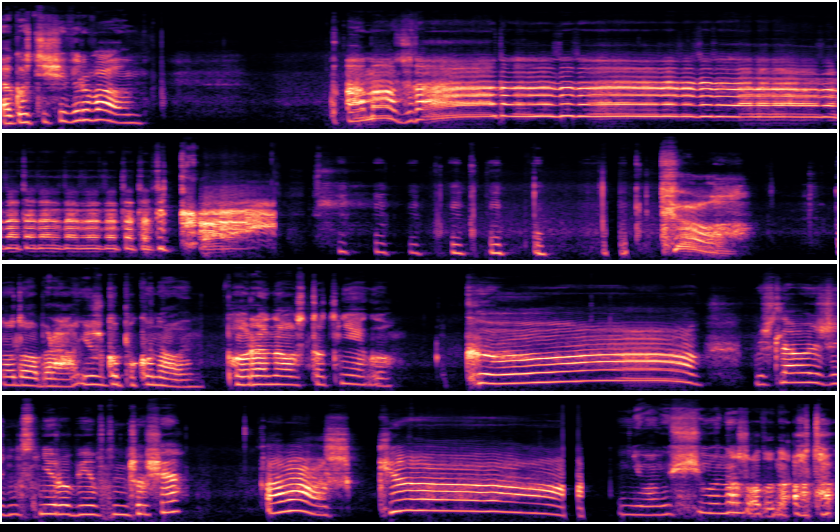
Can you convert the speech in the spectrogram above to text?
Jakoś ci się wyrwałem. A masz. No dobra, już go pokonałem. Pora na ostatniego. Ko! Myślałeś, że nic nie robiłem w tym czasie? A masz! Nie mam siły na żaden atak.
